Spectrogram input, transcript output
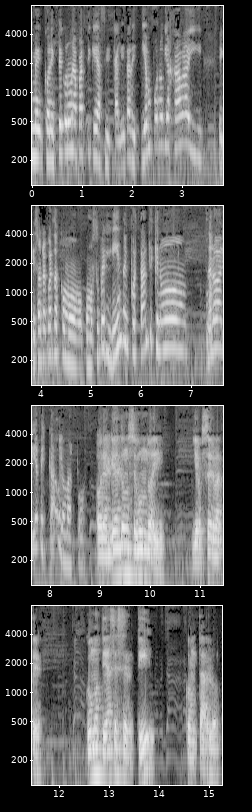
me conecté con una parte que hace caleta de tiempo no viajaba y, y que son recuerdos como, como súper lindos, importantes que no, no los había pescado lo más po. Ahora quédate un segundo ahí y obsérvate. ¿Cómo te hace sentir contarlo?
